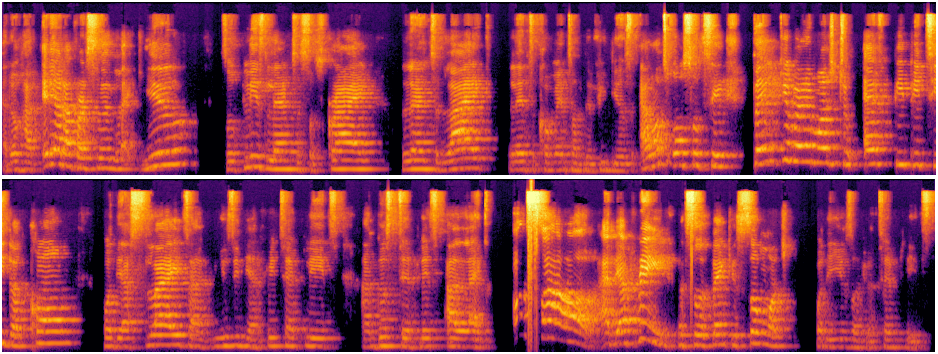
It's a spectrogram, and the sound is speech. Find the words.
I don't have any other person like you. So please learn to subscribe, learn to like, to comment on the videos. I want to also say thank you very much to fppt.com for their slides and using their free templates. And those templates are like awesome and they're free. So thank you so much for the use of your templates.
